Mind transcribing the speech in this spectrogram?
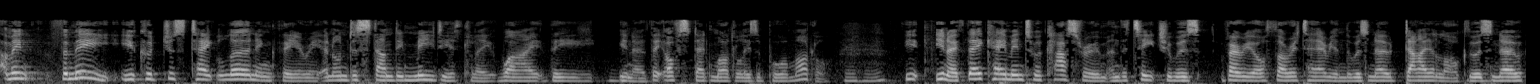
I mean, for me, you could just take learning theory and understand immediately why the, you know, the Ofsted model is a poor model. Mm-hmm. You, you know, if they came into a classroom and the teacher was very authoritarian, there was no dialogue, there was no mm.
